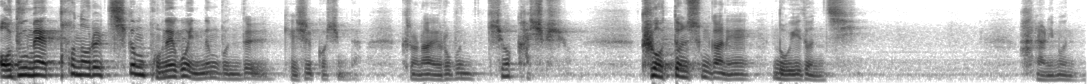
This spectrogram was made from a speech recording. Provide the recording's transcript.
어둠의 터널을 지금 보내고 있는 분들 계실 것입니다. 그러나 여러분 기억하십시오. 그 어떤 순간에 놓이든지 하나님은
